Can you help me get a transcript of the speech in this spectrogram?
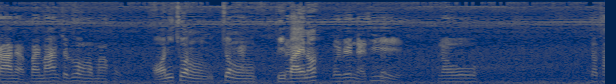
กาลเนี่ยใบไม้มันจะร่วงลงมาห่มอ๋อนี่ช่วงช่วงผลิใบเนาะบริเวณไหนที่เรา จะท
